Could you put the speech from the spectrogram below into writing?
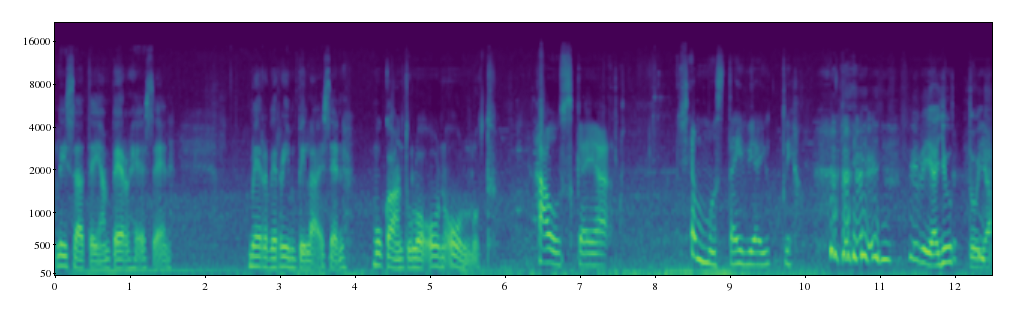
lisä teidän perheeseen Mervi Rimpiläisen mukaantulo on ollut? Hauska ja semmoista hyviä juttuja. hyviä juttuja.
